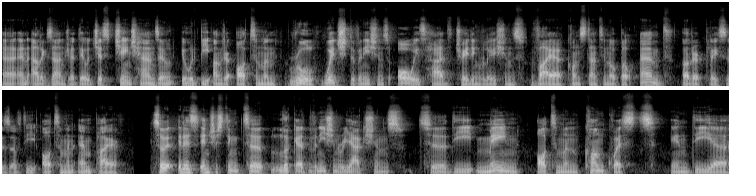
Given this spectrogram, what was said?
uh, and Alexandria. They would just change hands and it would be under Ottoman rule, which the Venetians always had trading relations via Constantinople and other places of the Ottoman Empire. So it is interesting to look at Venetian reactions to the main Ottoman conquests in the uh,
